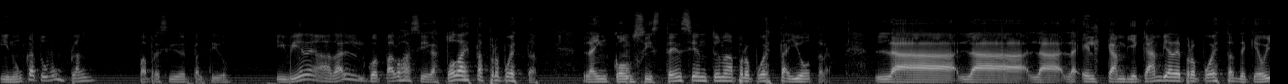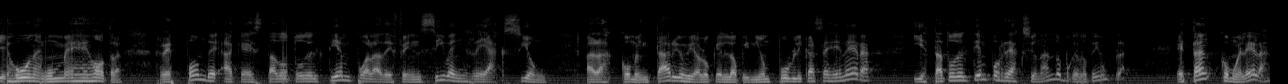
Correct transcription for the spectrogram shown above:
y nunca tuvo un plan para presidir el partido. Y viene a dar palos a ciegas. Todas estas propuestas, la inconsistencia entre una propuesta y otra, la, la, la- la- el cambie cambia de propuestas de que hoy es una, en un mes es otra, responde a que ha estado todo el tiempo a la defensiva en reacción a los comentarios y a lo que en la opinión pública se genera y está todo el tiempo reaccionando porque no tiene un plan. Están como el ELA.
